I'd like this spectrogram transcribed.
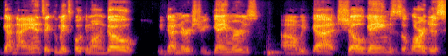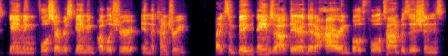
we got Niantic who makes Pokemon Go. We've got Nerd Street Gamers. Uh, we've got Schell Games is the largest gaming full service gaming publisher in the country. Like some big names out there that are hiring both full time positions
